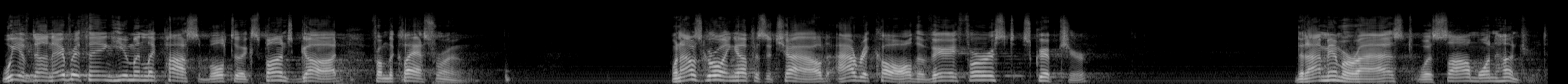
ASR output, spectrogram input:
We have done everything humanly possible to expunge God from the classroom. When I was growing up as a child, I recall the very first scripture that I memorized was Psalm 100.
